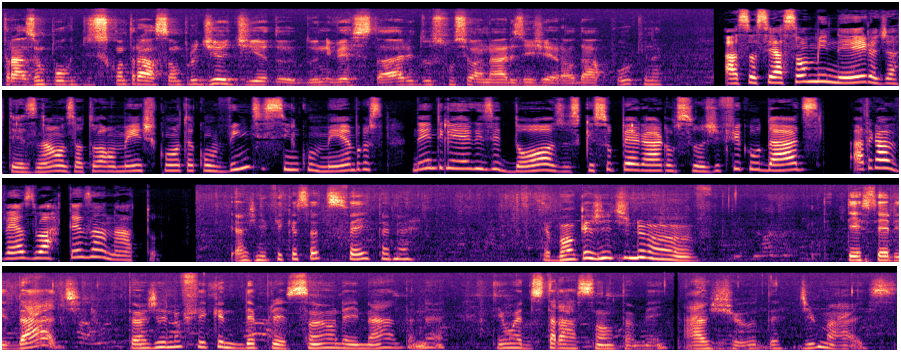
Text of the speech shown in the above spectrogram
trazer um pouco de descontração para o dia a dia do, do universitário e dos funcionários em geral da PUC, né? A Associação Mineira de Artesãos atualmente conta com 25 membros, dentre eles idosos que superaram suas dificuldades através do artesanato. A gente fica satisfeita, né? É bom que a gente não terceira idade, então a gente não fica em depressão nem nada, né? Tem uma distração também, ajuda demais.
